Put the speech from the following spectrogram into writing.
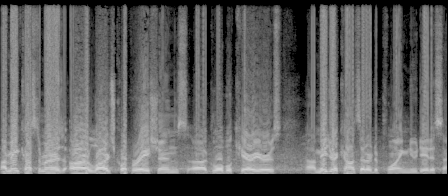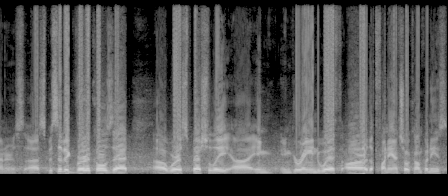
Our main customers are large corporations, uh, global carriers, uh, major accounts that are deploying new data centers. Uh, specific verticals that uh, we're especially uh, in, ingrained with are the financial companies.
